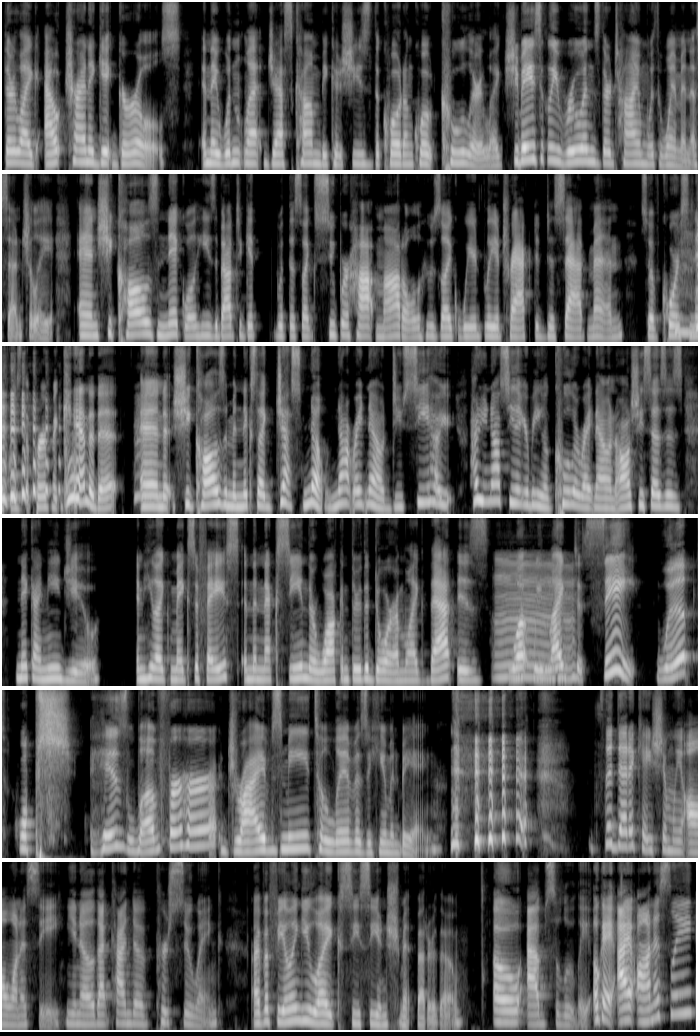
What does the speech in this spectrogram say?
they're like out trying to get girls. And they wouldn't let Jess come because she's the quote unquote cooler. Like, she basically ruins their time with women, essentially and she calls Nick while he's about to get with this like super hot model who's like weirdly attracted to sad men. So of course Nick was the perfect candidate. And she calls him and Nick's like, "Jess, no, not right now. Do you see how you how do you not see that you're being a cooler right now?" And all she says is, "Nick, I need you." And he like makes a face and the next scene they're walking through the door. I'm like, "That is what we like Mm. to see." Whooped. Whoopsh. His love for her drives me to live as a human being. it's the dedication we all want to see, you know, that kind of pursuing. I have a feeling you like Cece and Schmidt better though. Oh, absolutely. Okay, I honestly,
